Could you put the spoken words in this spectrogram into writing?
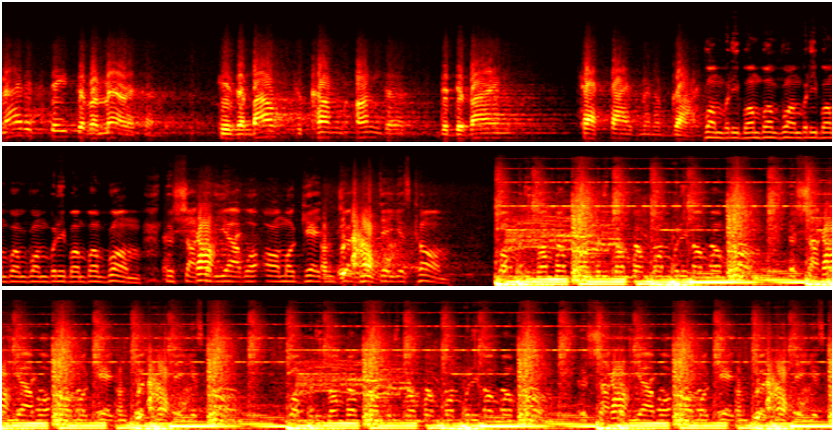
United States of America is about to come under the divine chastisement of God. Rumbity bum bum rumbity bum bum rumbity bum bum rum. The shock of the hour, Armageddon, judgment day has come. Rumbity bum bum rumbity bum bum rumbity bum bum rum. The shock of the hour, Armageddon, judgment day has come. Rumbity bum bum rumbity bum bum rumbity bum bum rum. The shock of the hour, Armageddon, judgment day has come.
